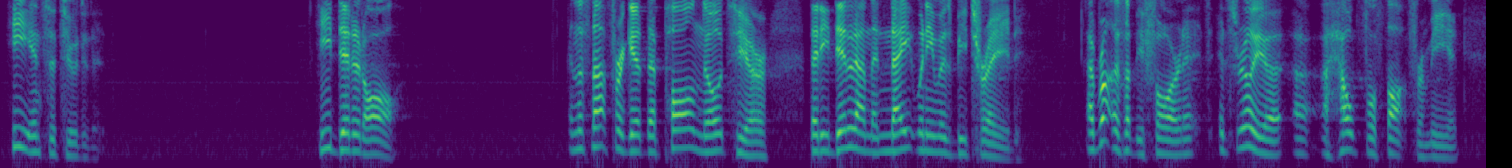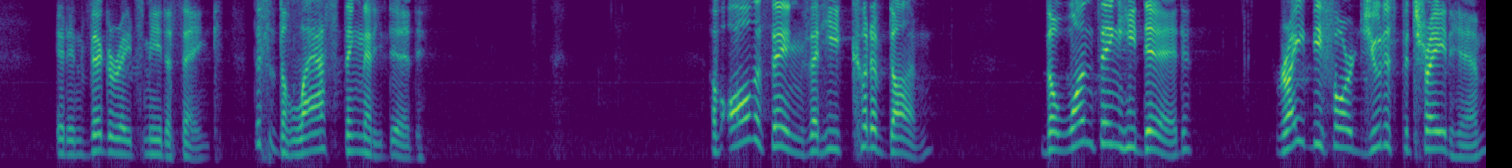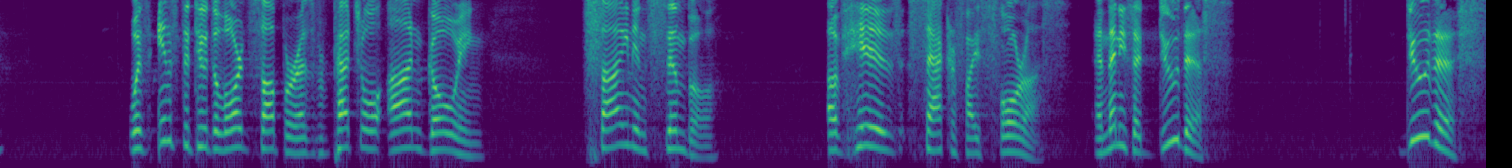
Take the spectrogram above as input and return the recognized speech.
He instituted it, He did it all. And let's not forget that Paul notes here that he did it on the night when he was betrayed. I brought this up before, and it, it's really a, a, a helpful thought for me. It, it invigorates me to think this is the last thing that he did. Of all the things that he could have done, the one thing he did right before Judas betrayed him was institute the Lord's Supper as a perpetual, ongoing sign and symbol of his sacrifice for us. And then he said, Do this. Do this.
